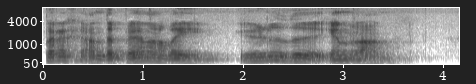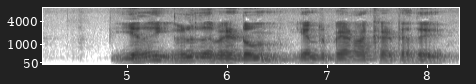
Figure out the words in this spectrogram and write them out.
பிறகு அந்த பேனாவை எழுது என்றான். எதை எழுத வேண்டும் என்று பேனா கேட்டது?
